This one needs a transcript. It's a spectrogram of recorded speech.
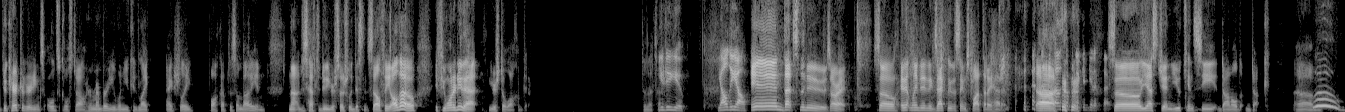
do character greetings old school style. Remember you when you could like actually walk up to somebody and not just have to do your socially distant selfie although if you want to do that you're still welcome to so that's You do you. Y'all do y'all. And that's the news. All right. So and it landed in exactly the same spot that I had it. I was Uh, hoping I could get it back. So yes, Jen, you can see Donald Duck. Um, Woo!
